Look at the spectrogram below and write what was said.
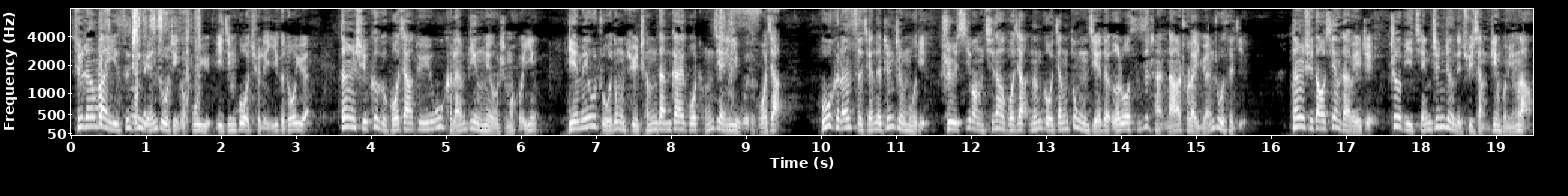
虽然万亿资金援助这个呼吁已经过去了一个多月，但是各个国家对于乌克兰并没有什么回应，也没有主动去承担该国重建义务的国家。乌克兰此前的真正目的是希望其他国家能够将冻结的俄罗斯资产拿出来援助自己，但是到现在为止，这笔钱真正的去向并不明朗，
